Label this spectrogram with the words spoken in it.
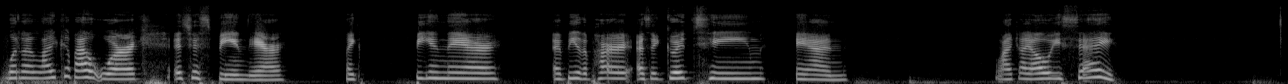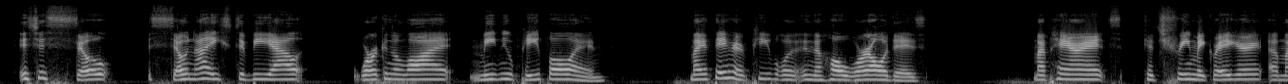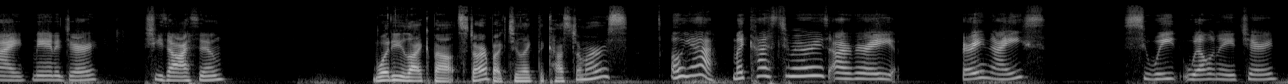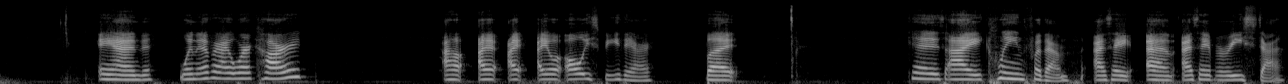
What I like about work is just being there. Like being there and being a part as a good team and like I always say, it's just so so nice to be out working a lot, meet new people and my favorite people in the whole world is my parents, Katrine McGregor, and my manager. She's awesome. what do you like about Starbucks? Do you like the customers? Oh yeah, my customers are very, very nice, sweet, well-natured, and whenever I work hard, I I I, I will always be there, but because I clean for them as a um as a barista.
